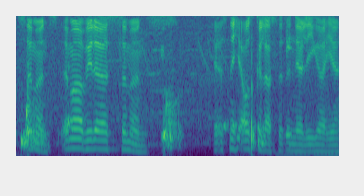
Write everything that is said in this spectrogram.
Simmons, immer wieder Simmons. Der ist nicht ausgelastet in der Liga hier.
